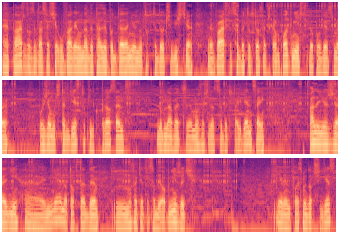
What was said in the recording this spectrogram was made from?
e, bardzo zwracacie uwagę na detale w oddaleniu, no to wtedy oczywiście warto sobie to troszeczkę podnieść do powiedzmy poziomu 40 kilku procent lub nawet e, możecie dać sobie tutaj więcej. Ale jeżeli e, nie, no to wtedy mm, możecie to sobie obniżyć. Nie wiem, powiedzmy do 30.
